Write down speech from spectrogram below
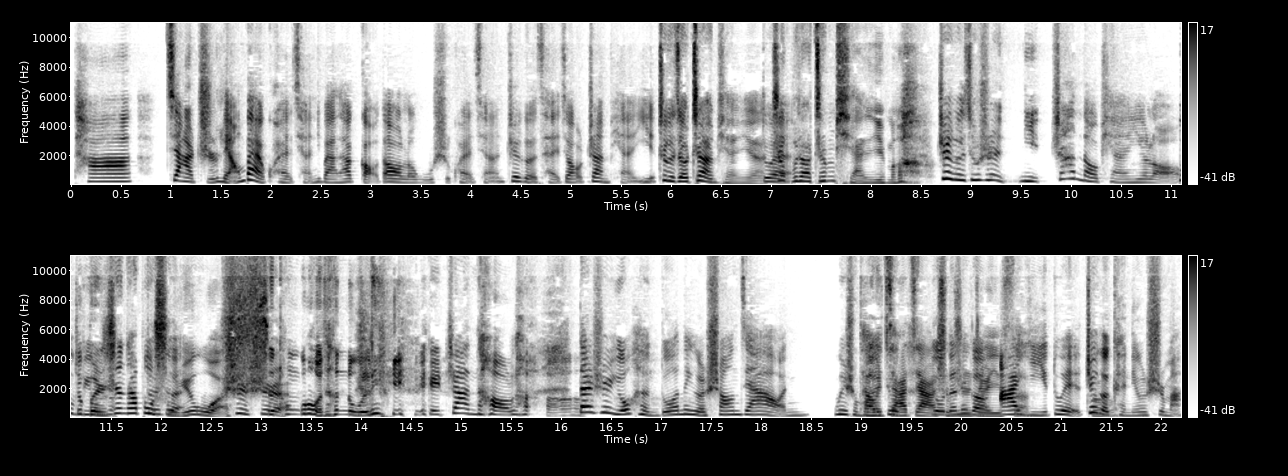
它价值两百块钱，你把它搞到了五十块钱，这个才叫占便宜。这个叫占便宜，对，这不叫真便宜吗？这个就是你占到便宜了，就本身它不属于我，是是通过我的努力给占到了。但是有很多那个商家啊，你。为什么他会加价？有的那个阿姨，对这个肯定是嘛。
